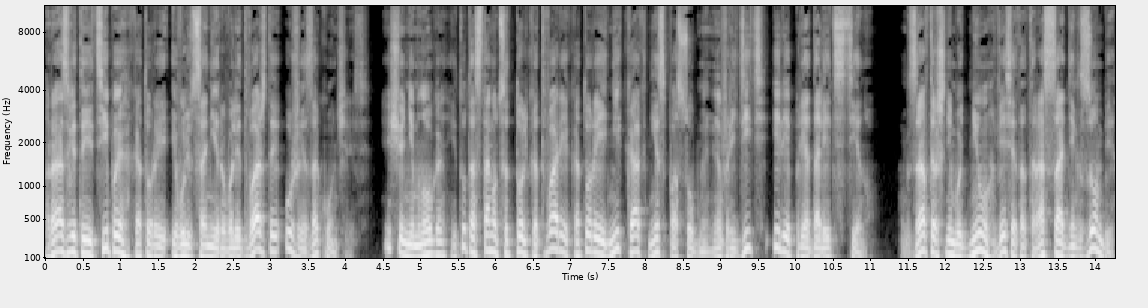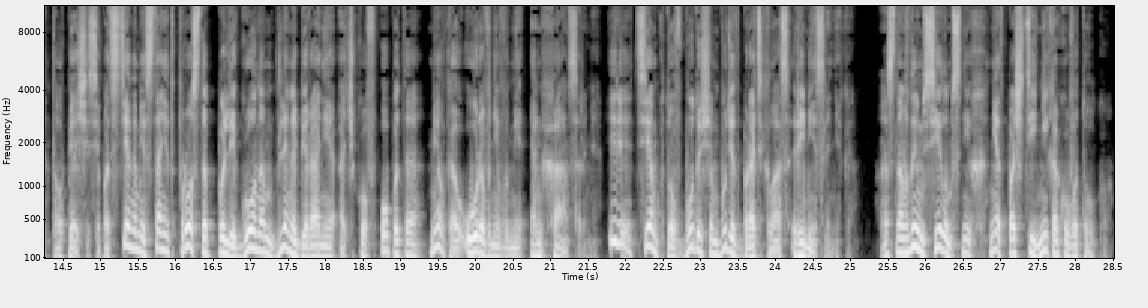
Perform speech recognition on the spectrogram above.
Развитые типы, которые эволюционировали дважды, уже закончились. Еще немного, и тут останутся только твари, которые никак не способны навредить или преодолеть стену. К завтрашнему дню весь этот рассадник зомби, толпящийся под стенами, станет просто полигоном для набирания очков опыта мелкоуровневыми энхансерами или тем, кто в будущем будет брать класс ремесленника. Основным силам с них нет почти никакого толку.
